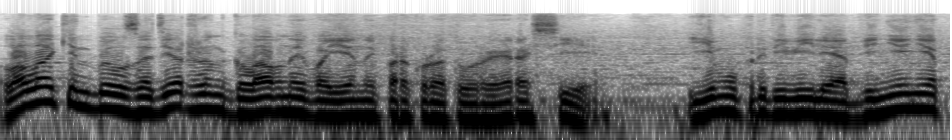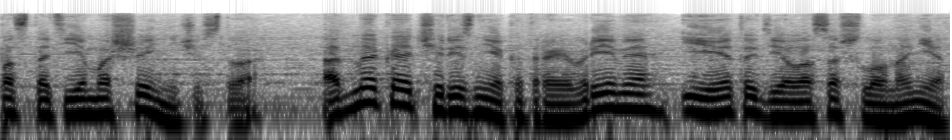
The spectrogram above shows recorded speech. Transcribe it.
Лалакин был задержан главной военной прокуратурой России. Ему предъявили обвинение по статье мошенничества. Однако через некоторое время и это дело сошло на нет.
